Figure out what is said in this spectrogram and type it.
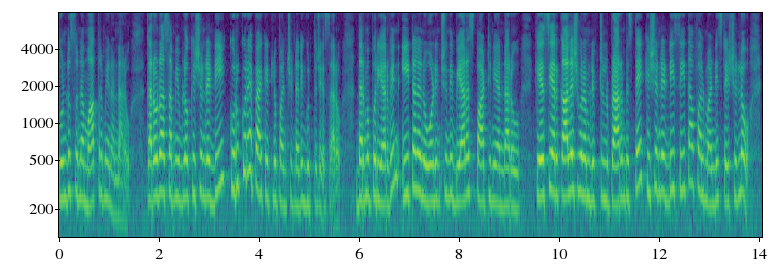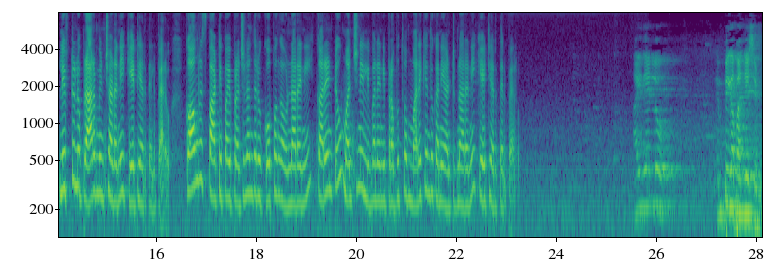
గుండు సున్న మాత్రమేనన్నారు. కరోనా సమయంలో కిషన్ రెడ్డి కురుకురే ప్యాకెట్లు పంచిండని గుర్తు చేశారు. ధర్మపురి అరవింద్ ఈటలను ఓడించింది బీఆర్ఎస్ పార్టీని అన్నారు. కేసీఆర్ కాళేశ్వరం లిఫ్టులు ప్రారంభిస్తే కిషన్ రెడ్డి సీతాఫల్ మండి స్టేషన్లో లిఫ్టులు ప్రారంభించాడని కేటీఆర్ తెలిపారు. కాంగ్రెస్ పార్టీపై ప్రజలందరూ కోపంగా ఉన్నారని కరెంటు మంచినీళ్ళు ఇవ్వలేని ప్రభుత్వం మనకెందుకని అంటున్నారని కేటీఆర్ తెలిపారు ఐదేళ్లు ఎంపీగా పనిచేసిండు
